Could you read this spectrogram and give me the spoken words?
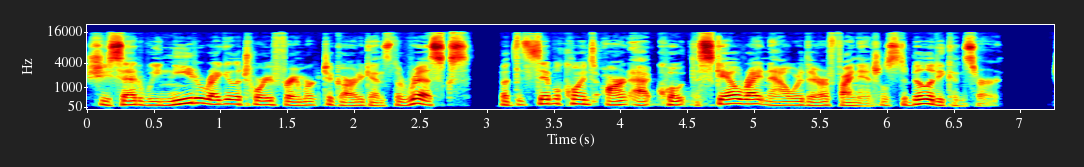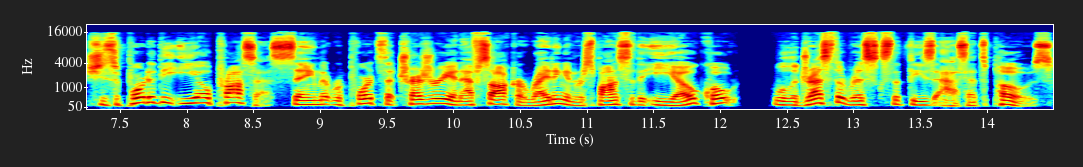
She said we need a regulatory framework to guard against the risks, but that stablecoins aren't at, quote, the scale right now where there are a financial stability concerns. She supported the EO process, saying that reports that Treasury and FSOC are writing in response to the EO, quote, will address the risks that these assets pose.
